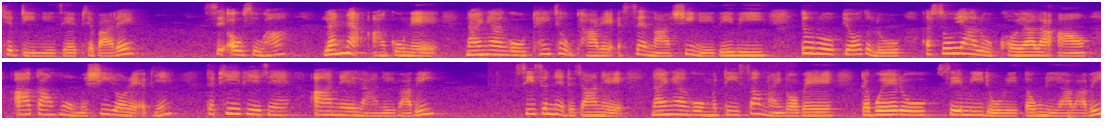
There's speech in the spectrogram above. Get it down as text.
ဖြစ်တည်နေစေဖြစ်ပါတယ်။စစ်အုပ်စုဟာ လက်နက်အားကိုနဲ့နိုင်ငံကိုထိန်းချုပ်ထားတဲ့အဆင့်သာရှိနေသေးပြီးသူတို့ပြောသလိုအစိုးရလို့ခေါ်ရလာအောင်အားကောင်းမှုမရှိတော့တဲ့အပြင်တဖြည်းဖြည်းချင်းအားနည်းလာနေပါပြီ။စီးစနစ်တကြားနဲ့နိုင်ငံကိုမတီဆောက်နိုင်တော့ဘဲတပွဲတို့စေမီတို့တွေတုံးနေရပါပြီ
